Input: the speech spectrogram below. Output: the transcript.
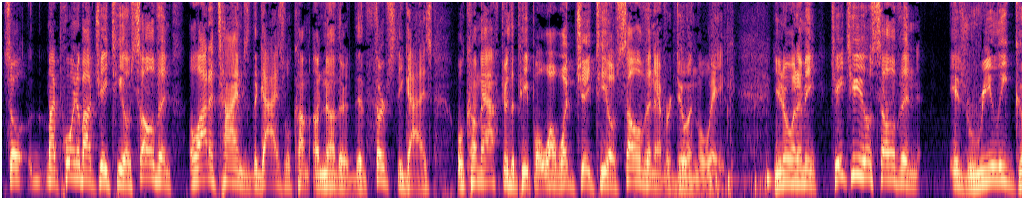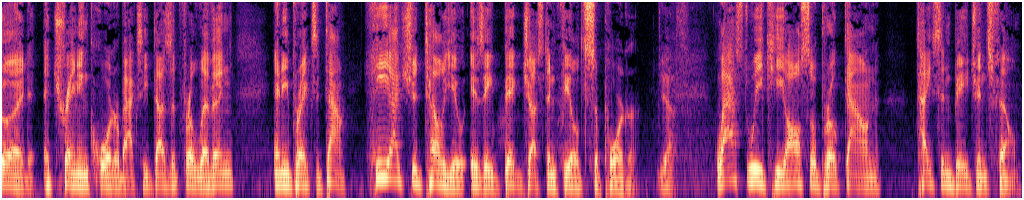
So my point about JT O'Sullivan, a lot of times the guys will come, another, the thirsty guys will come after the people, well, what JT O'Sullivan ever do in the league? You know what I mean? JT O'Sullivan is really good at training quarterbacks. He does it for a living and he breaks it down. He, I should tell you, is a big Justin Fields supporter. yes. Last week, he also broke down Tyson Bagent's film,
